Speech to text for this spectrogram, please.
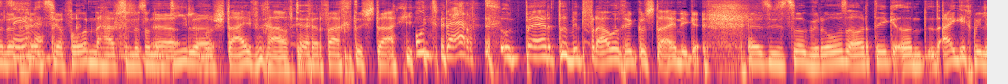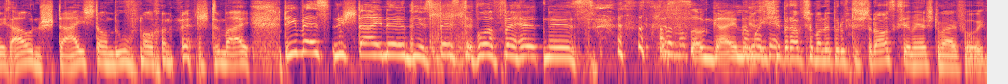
Und dann Szene. hat sie ja vorne hat sie so einen Dealer, der Steine verkauft, die perfekten Steine. Und Bert. Und Bärte mit Frauen können steinigen. Es ist so großartig und eigentlich will ich auch einen Steinstand aufmachen am 1. Mai. Die besten Steine, das beste Wurfverhältnis. Das ist so ein geiler. Muss ist ja- überhaupt schon mal jemand auf der Straße am 1. Mai von euch?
